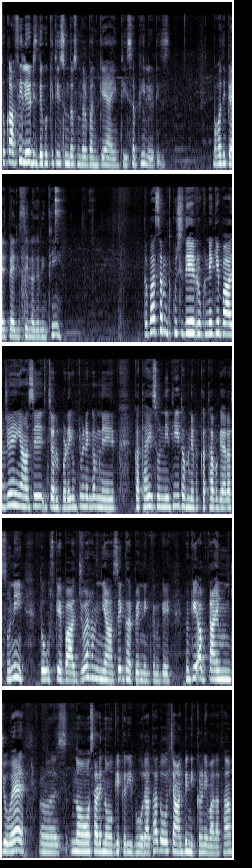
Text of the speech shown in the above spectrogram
तो काफ़ी लेडीज़ देखो कितनी सुंदर सुंदर बन के आई थी सभी लेडीज़ बहुत ही प्यारी प्यारी सी लग रही थी। तो बस हम कुछ देर रुकने के बाद जो है यहाँ से चल पड़े, क्योंकि मैंने हमने कथा ही सुननी थी तो हमने कथा वगैरह सुनी तो उसके बाद जो है हम यहाँ से घर पे निकल गए। क्योंकि अब टाइम जो है नौ, साढ़े नौ के करीब हो रहा था तो चाँद भी निकलने वाला था।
